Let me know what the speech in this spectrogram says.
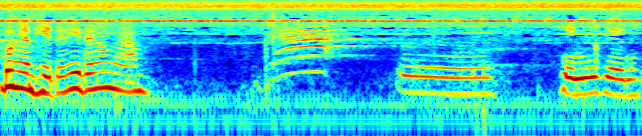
เบิ่งอันเห็ดอันนี้ได้องงามเออเห็นเฉยๆนะ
